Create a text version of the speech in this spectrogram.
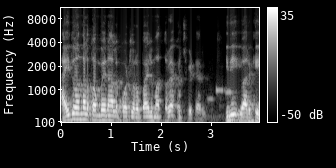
ఐదు వందల తొంభై నాలుగు కోట్ల రూపాయలు మాత్రమే ఖర్చు పెట్టారు. ఇది వారికి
